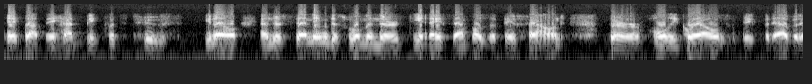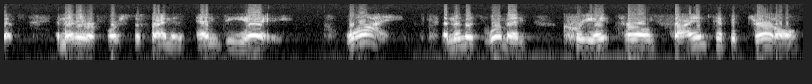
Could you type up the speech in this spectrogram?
They thought they had Bigfoot's tooth. You know, and they're sending this woman their DNA samples that they found, their holy grails of Bigfoot evidence, and then they were forced to sign an NDA. Why? And then this woman creates her own scientific journal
